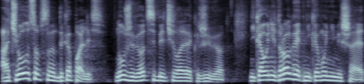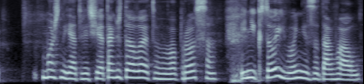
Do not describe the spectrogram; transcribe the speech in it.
а чего вы, собственно, докопались? Ну, живет себе человек и живет. Никого не трогает, никому не мешает. Можно я отвечу? Я так ждала этого вопроса, и никто его не задавал.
